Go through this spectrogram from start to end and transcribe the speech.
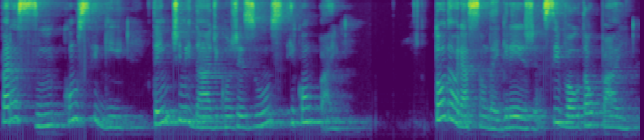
para assim conseguir ter intimidade com Jesus e com o Pai. Toda a oração da igreja se volta ao Pai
